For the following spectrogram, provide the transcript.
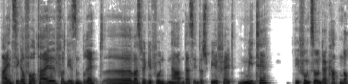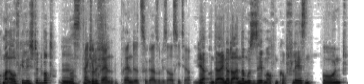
Einziger Vorteil von diesem Brett, äh, was wir gefunden haben, dass in der Spielfeld Mitte die Funktion der Karten nochmal aufgelistet wird. Mhm, was natürlich brennt sogar, so wie es aussieht, ja. Ja, und der eine oder andere muss es eben auf dem Kopf lesen. Und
